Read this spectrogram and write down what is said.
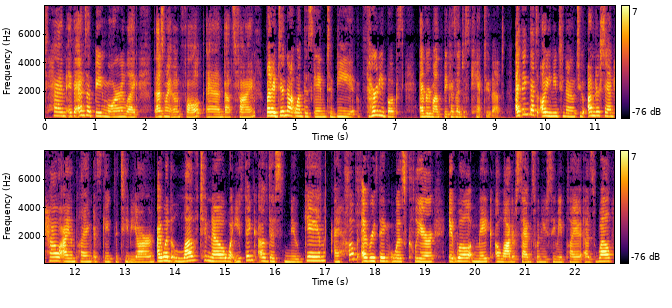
10. If it ends up being more, like that's my own fault and that's fine. But I did not want this game to be 30 books every month because I just can't do that. I think that's all you need to know to understand how I am playing Escape the TBR. I would love to know what you think of this new game. I hope everything was clear. It will make a lot of sense when you see me play it as well.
